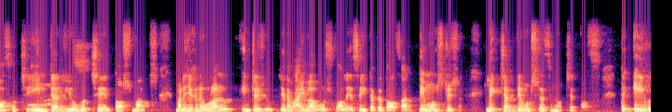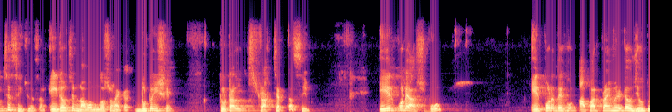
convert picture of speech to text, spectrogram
দশ হচ্ছে ইন্টারভিউ হচ্ছে দশ মার্কস মানে যেখানে ওরাল ইন্টারভিউ যেটা ভাইভা বোস বলে, সেইটাতে দশ আর ডেমনস্ট্রেশন লেকচার ডেমনস্ট্রেশনে হচ্ছে দশ। তো এই হচ্ছে সিচুয়েশন এইটা হচ্ছে নবম, দশম, একা, দুটোই সেম টোটাল স্ট্রাকচারটা সেম এরপরে আসব, এরপরে দেখো আপার প্রাইমারিটাও যেহেতু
